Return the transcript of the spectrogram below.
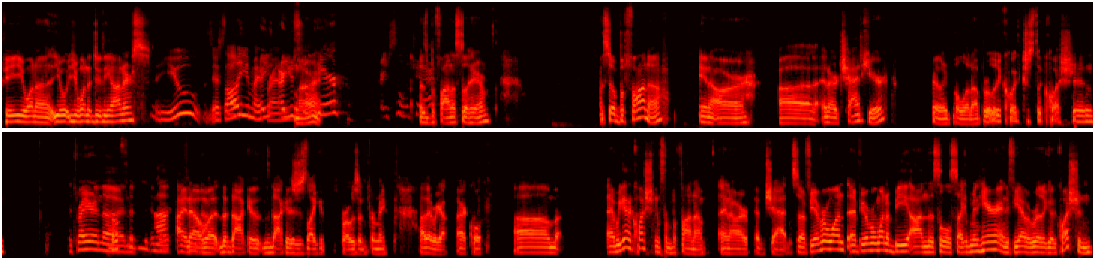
Fee, you wanna you you wanna do the honors? You, it's all you, my are friend. Are you still All right. here? Are you still in the chat? Is Bafana still here? So Bafana in our uh in our chat here. Here, let me pull it up really quick. Just a question. it's right here in the. Both In the, in the in the. I it's in the know, doc. but the doc is the doc is just like frozen for me. Oh, there we go. All right, cool. Um, and we got a question from Bafana in our pip chat. So if you ever want, if you ever want to be on this little segment here, and if you have a really good question,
